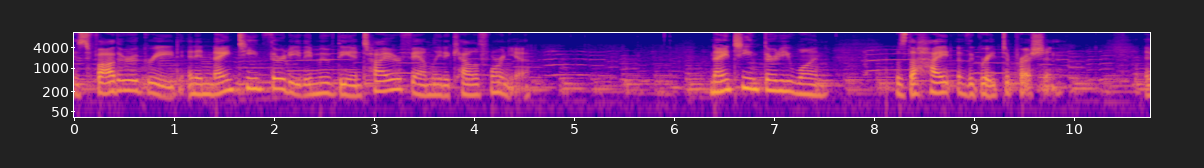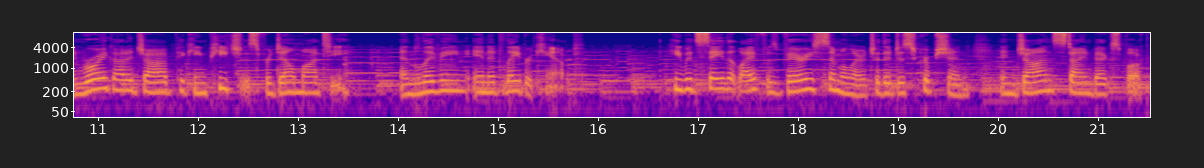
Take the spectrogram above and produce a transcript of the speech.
His father agreed, and in 1930 they moved the entire family to California. 1931 was the height of the Great Depression, and Roy got a job picking peaches for Del Monte and living in a labor camp. He would say that life was very similar to the description in John Steinbeck's book,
